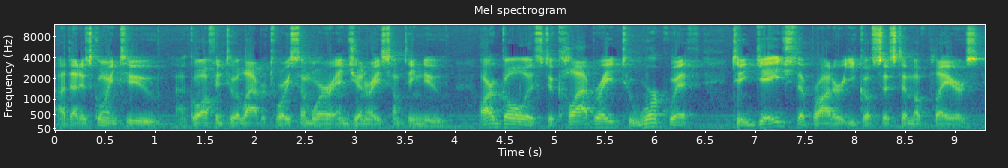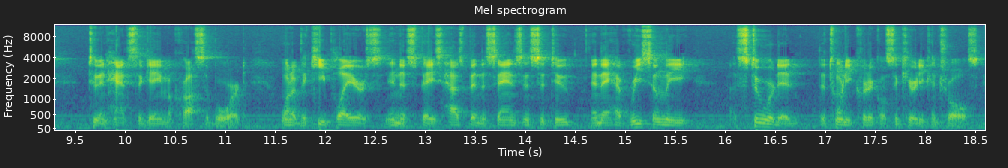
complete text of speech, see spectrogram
uh, that is going to uh, go off into a laboratory somewhere and generate something new. Our goal is to collaborate, to work with, to engage the broader ecosystem of players to enhance the game across the board. One of the key players in this space has been the SANS Institute, and they have recently stewarded the 20 critical security controls.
